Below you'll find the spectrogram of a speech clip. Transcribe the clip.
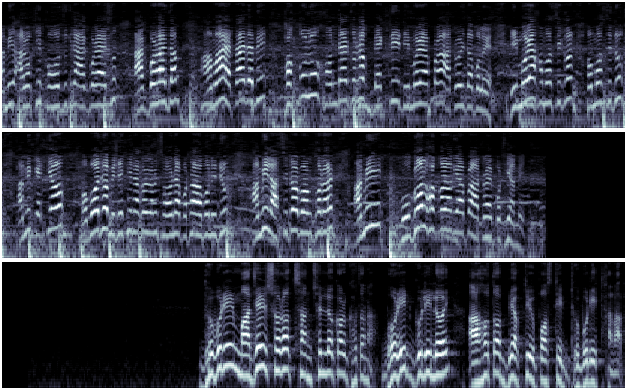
আমি আৰক্ষীক সহযোগিতা আগবঢ়াই আছো আগবঢ়াই যাম। আমাৰ এটাই দাবী সকলো সন্দেহজনক ব্যক্তি ডিমৰীয়াৰ পৰা আঁতৰি যাব লাগে ডিমৰীয়া সমষ্টিখন সমষ্টিটো আমি কেতিয়াও অবৈধ বিদেশী নাগৰিক আমি চৰণে পঠা হ'ব নিদিওঁ। আমি লাচিতৰ বংশধৰ আমি মোগলসকলক ইয়াৰ পৰা আঁতৰাই পঠিয়ামেই ধুবুৰীৰ মাজেৰ চৰত চাঞ্চল্যকৰ ঘটনা। ভৰিত গুলী লৈ আহত ব্যক্তি উপস্থিত ধুবুৰী থানাত।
